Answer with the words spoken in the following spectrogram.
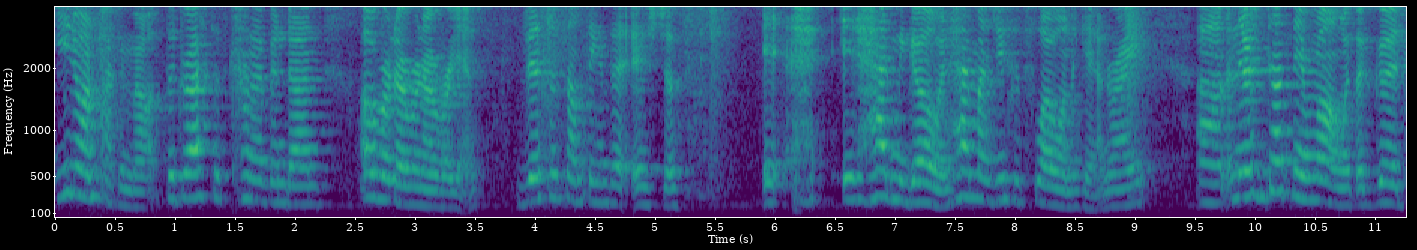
you know what I'm talking about. The dress has kind of been done over and over and over again. This is something that is just it, it had me going, had my juices flowing again, right? Um, and there's nothing wrong with a good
